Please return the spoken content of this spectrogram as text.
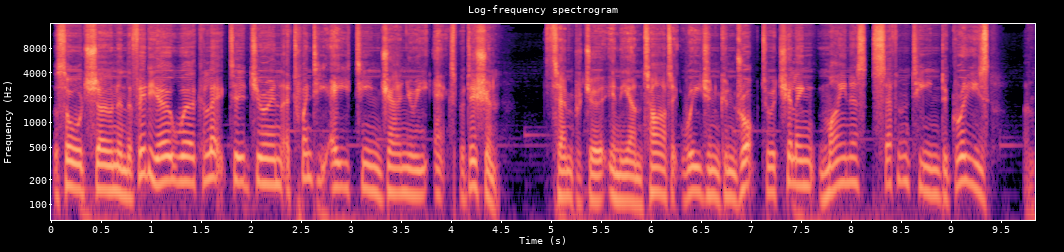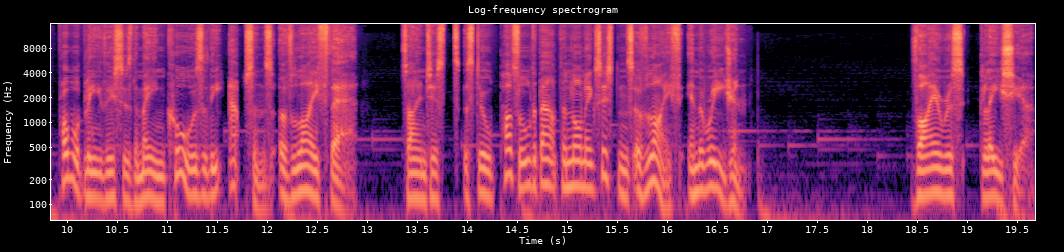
The swords shown in the video were collected during a 2018 January expedition. The temperature in the Antarctic region can drop to a chilling minus 17 degrees, and probably this is the main cause of the absence of life there. Scientists are still puzzled about the non-existence of life in the region. Virus Glacier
